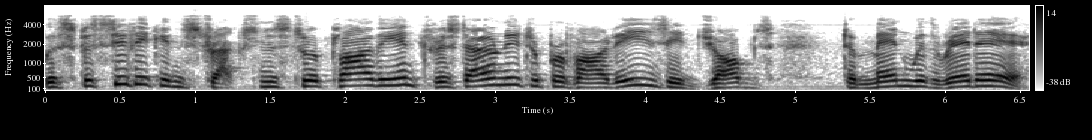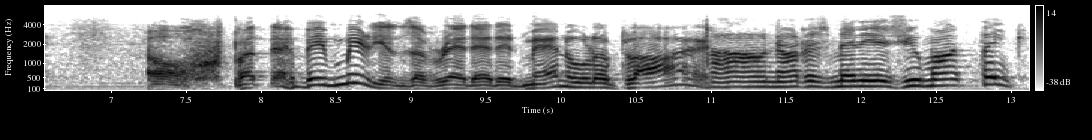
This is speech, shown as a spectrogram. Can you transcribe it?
with specific instructions to apply the interest only to provide easy jobs to men with red hair. Oh, but there'll be millions of red-headed men who'll apply. Oh, not as many as you might think.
